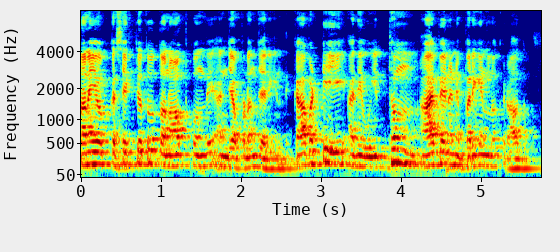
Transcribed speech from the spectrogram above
తన యొక్క శక్తితో తను ఆపుకుంది అని చెప్పడం జరిగింది. కాబట్టి అది యుద్ధం ఆపానని పరిగణలోకి రాదు.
